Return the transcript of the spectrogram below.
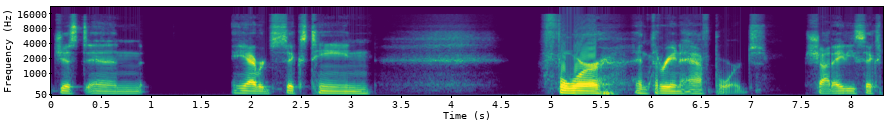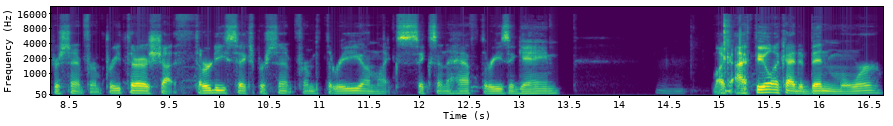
Just in he averaged 16, four and three and a half boards. Shot 86% from free throws, shot 36% from three on like six and a half threes a game. Mm-hmm. Like I feel like I'd have been more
